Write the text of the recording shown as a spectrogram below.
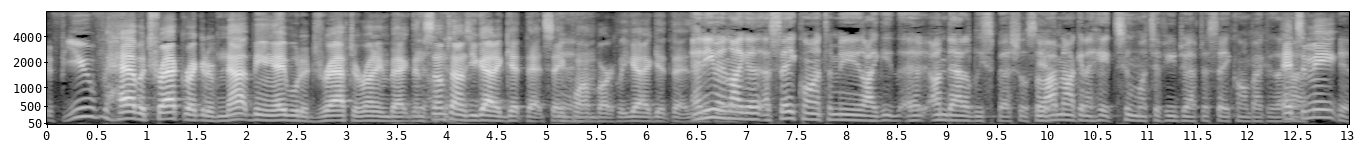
if you have a track record of not being able to draft a running back, then Yeah, okay. sometimes you got to get that Saquon Yeah. Barkley. You got to get that. And even like a, a Saquon to me, like uh, undoubtedly special. So Yeah. I'm not gonna hate too much if you draft a Saquon back to that. And to me, yeah.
